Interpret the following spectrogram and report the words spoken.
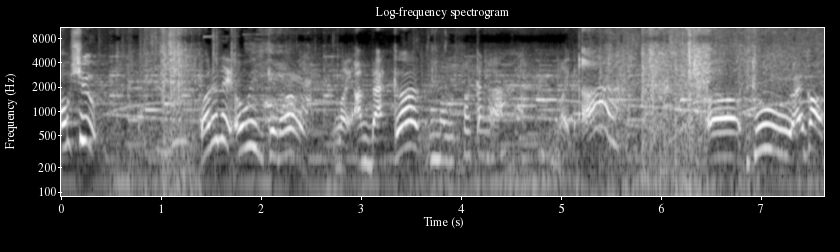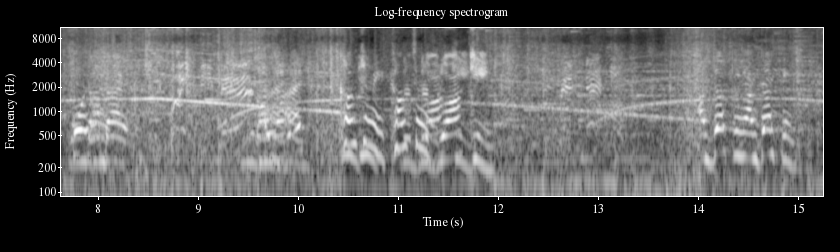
Oh shoot! Why do they always get up? Like, I'm back up, motherfucker. I'm like, ah. Uh, dude, I got four. Don't die. Don't die. Come to me, come to me. They're blocking. I'm ducking, I'm ducking.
